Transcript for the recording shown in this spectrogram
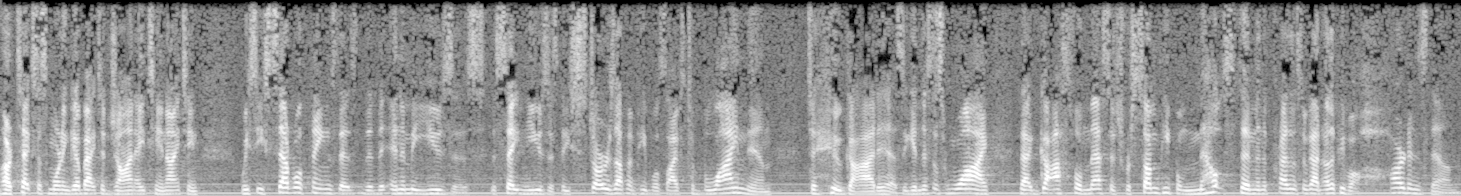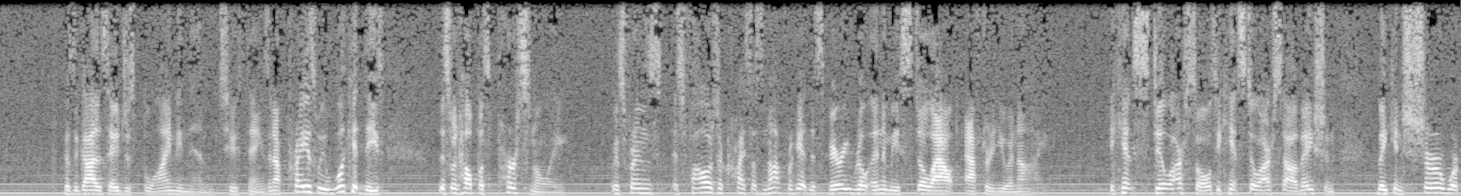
Our text this morning, go back to John 18 19. We see several things that, that the enemy uses, that Satan uses, that he stirs up in people's lives to blind them to who God is. Again, this is why that gospel message for some people melts them in the presence of God, and other people hardens them because the God of this age is blinding them to things. And I pray as we look at these, this would help us personally. Because, friends, as followers of Christ, let's not forget this very real enemy is still out after you and I. He can't steal our souls, he can't steal our salvation, but he can sure work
